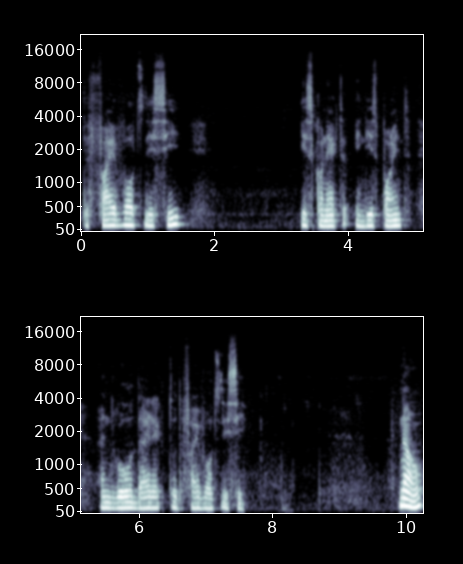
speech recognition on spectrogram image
the 5 volts DC is connected in this point and go direct to the 5 volts DC. Now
